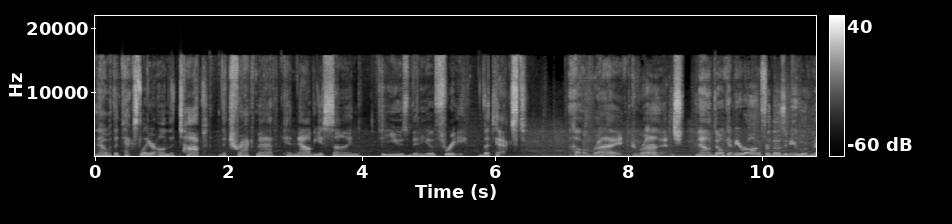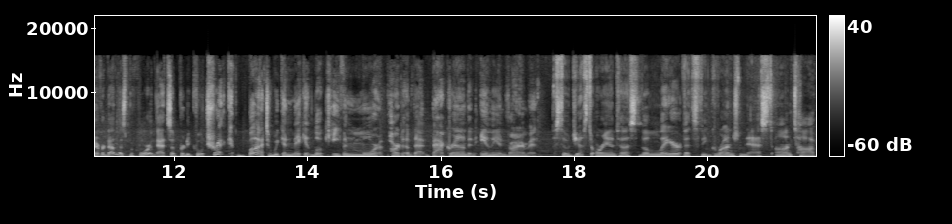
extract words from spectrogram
Now with the text layer on the top, the track matte can now be assigned to use video 3, the text. Alright, grunge. Now don't get me wrong, for those of you who have never done this before, that's a pretty cool trick, but we can make it look even more a part of that background and in the environment. So just to orient us, the layer that's the grunge nest on top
